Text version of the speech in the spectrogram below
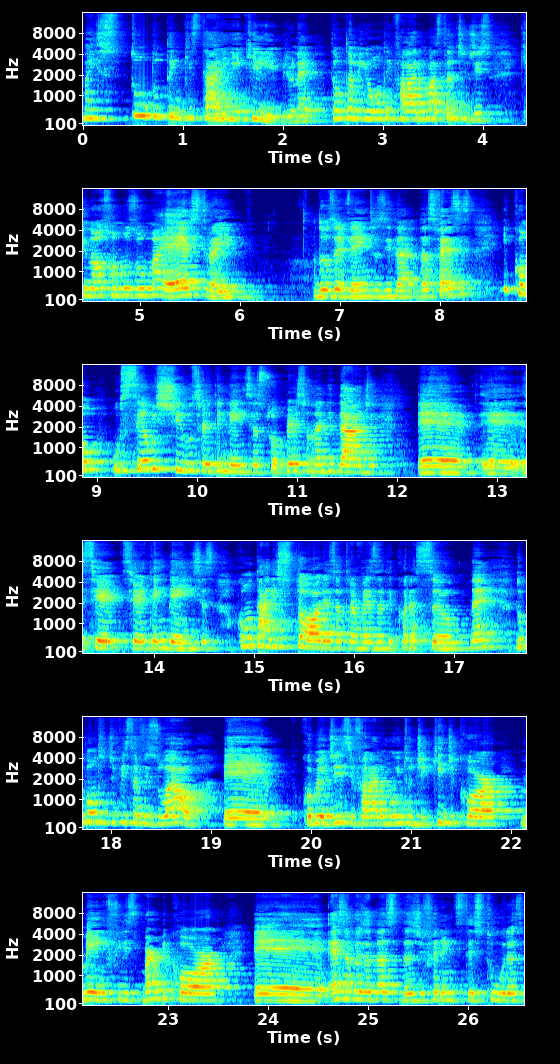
mas tudo tem que estar em equilíbrio, né? Então, também ontem falaram bastante disso, que nós somos o maestro aí dos eventos e da, das festas e como o seu estilo ser tendência, a sua personalidade, é, é, ser, ser tendências, contar histórias através da decoração, né? Do ponto de vista visual, é, como eu disse, falaram muito de kidcore, Memphis, barbiecore, é, essa coisa das, das, diferentes texturas,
